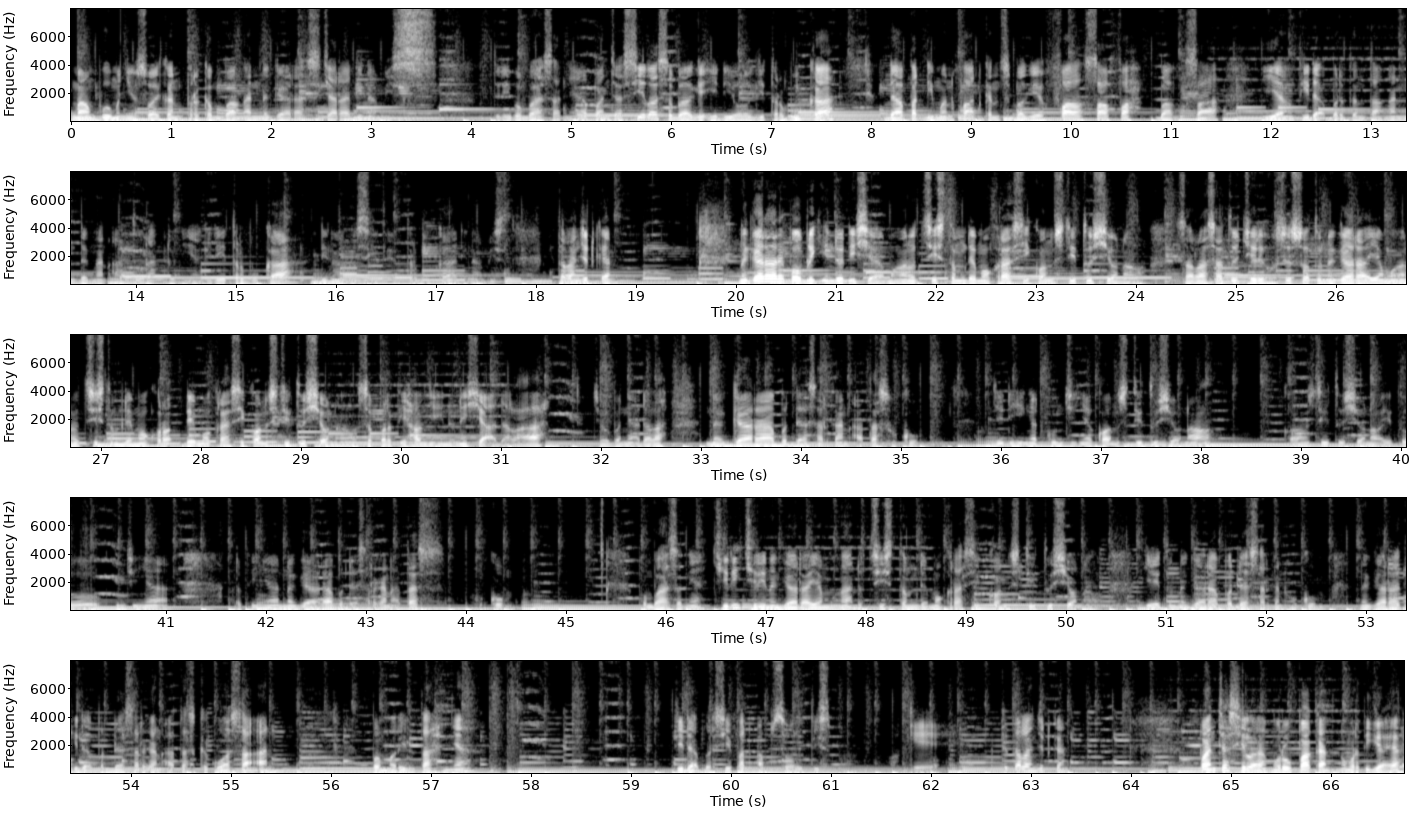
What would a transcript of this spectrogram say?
mampu menyesuaikan perkembangan negara secara dinamis. Jadi pembahasannya Pancasila sebagai ideologi terbuka dapat dimanfaatkan sebagai falsafah bangsa yang tidak bertentangan dengan aturan dunia. Jadi terbuka, dinamis gitu ya, terbuka, dinamis. Kita lanjutkan. Negara Republik Indonesia menganut sistem demokrasi konstitusional. Salah satu ciri khusus suatu negara yang menganut sistem demokrasi konstitusional seperti halnya Indonesia adalah jawabannya adalah negara berdasarkan atas hukum. Jadi ingat kuncinya konstitusional. Konstitusional itu kuncinya artinya negara berdasarkan atas hukum. Pembahasannya, ciri-ciri negara yang menganut sistem demokrasi konstitusional, yaitu negara berdasarkan hukum. Negara tidak berdasarkan atas kekuasaan, pemerintahnya tidak bersifat absolutisme. Oke, kita lanjutkan. Pancasila merupakan nomor tiga ya.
